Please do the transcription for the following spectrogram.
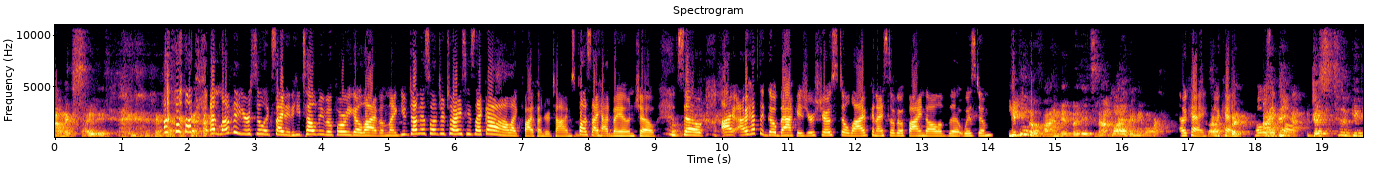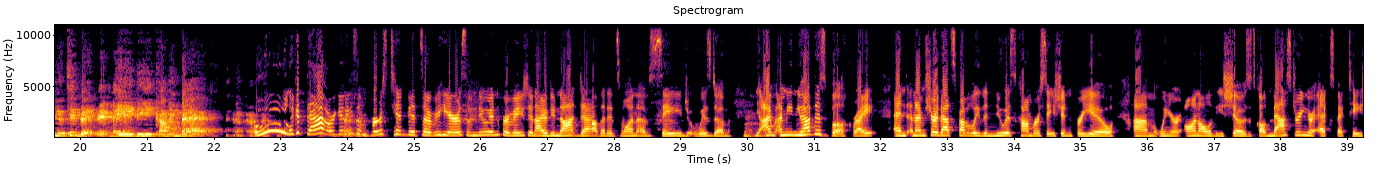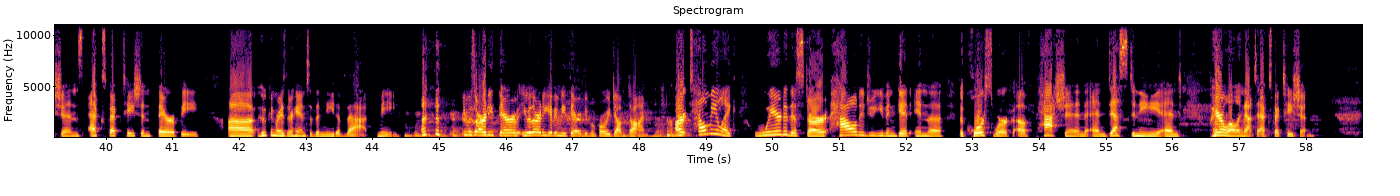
I'm excited. I love that you're still excited. He told me before we go live, I'm like, you've done this once or twice? He's like, ah, oh, like 500 times. Plus I had my own show. So I, I have to go back. Is your show still live? Can I still go find all of the wisdom? You can go find it, but it's not live anymore. Okay. So, okay. Was I it called? Just to give you a tidbit, it may be coming back. Ooh, look at that. We're getting some first tidbits over here, some new information. I do not doubt that it's one of sage wisdom. Yeah, I, I mean, you have this book, right? And, and I'm sure that's probably the newest conversation for you, um, when you're on all of these shows. It's called Mastering Your Expectations, Expectation Therapy. Uh, who can raise their hand to the need of that? Me. he was already therapy. He was already giving me therapy before we jumped on. Art, tell me like, where did this start? How did you even get in the, the coursework of passion and destiny and paralleling that to expectation?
